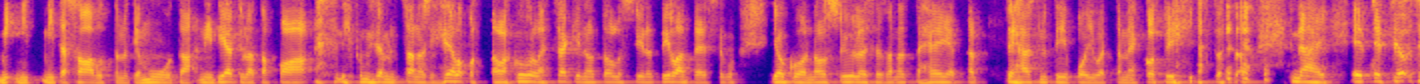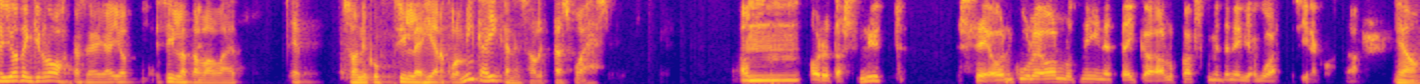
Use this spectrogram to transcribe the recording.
mi, mi, mitä saavuttanut ja muuta, niin tietyllä tapaa, niin kuin mitä mä nyt sanoisin, helpottava kuulla, että säkin oot ollut siinä tilanteessa, kun joku on noussut ylös ja sanonut, että hei, että tehdään nyt iipoju, että me kotiin ja tota, näin. Et, et se, se jotenkin rohkaisee ja jo, sillä tavalla, että et se on niin kuin silleen hieno kuulla. Minkä ikäinen sä olit tässä vaiheessa? Um, odotas nyt. Se on kuule ollut niin, että ikä on ollut 24 vuotta siinä kohtaa. Joo,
